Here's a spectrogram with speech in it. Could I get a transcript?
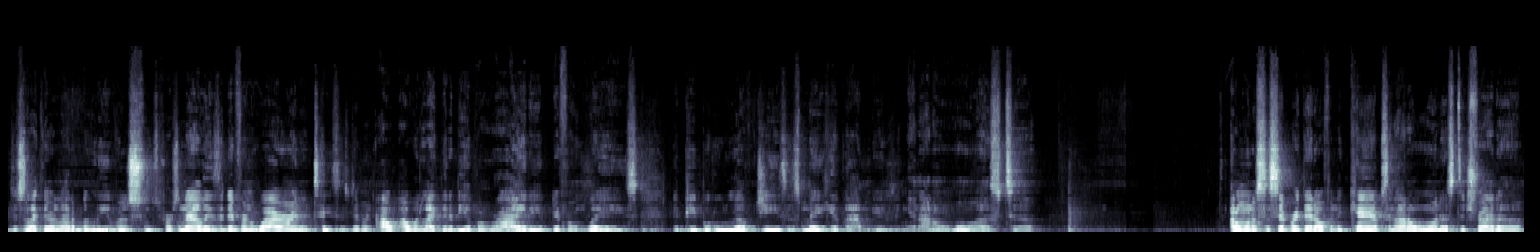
just like there are a lot of believers whose personalities are different, wiring and taste is different. I, I, would like there to be a variety of different ways that people who love Jesus make hip hop music, and I don't want us to. I don't want us to separate that off into camps, and I don't want us to try to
